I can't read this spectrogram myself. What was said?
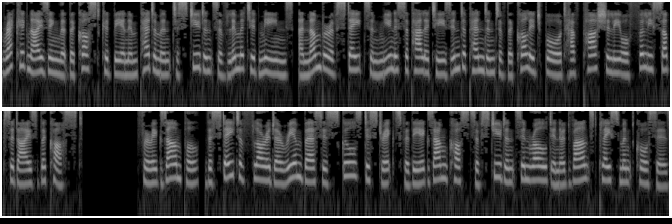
Recognizing that the cost could be an impediment to students of limited means, a number of states and municipalities independent of the College Board have partially or fully subsidized the cost. For example, the state of Florida reimburses schools districts for the exam costs of students enrolled in advanced placement courses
